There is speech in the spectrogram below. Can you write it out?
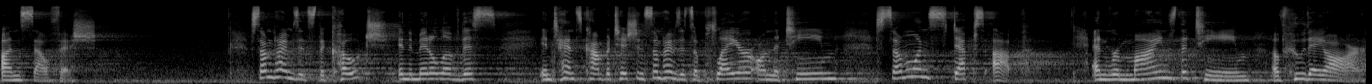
unselfish. Sometimes it's the coach in the middle of this intense competition. Sometimes it's a player on the team. Someone steps up and reminds the team of who they are,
